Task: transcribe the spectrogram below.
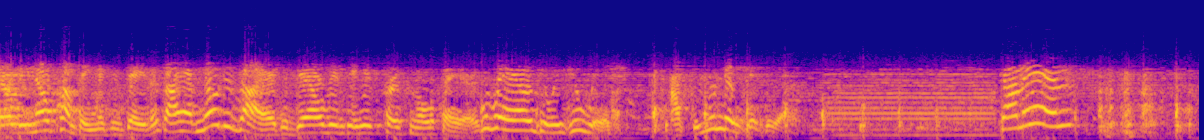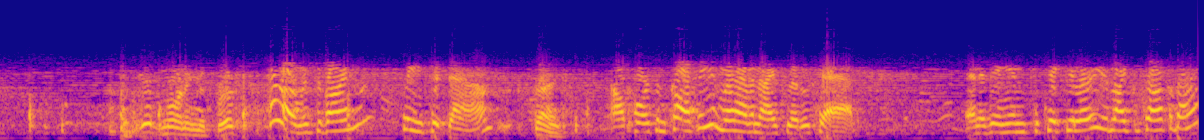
There'll be no pumping, Mrs. Davis. I have no desire to delve into his personal affairs. Well, do as you wish. I'll see you later, dear. Come in. Good morning, Miss Brooks. Hello, Mr. Boynton. Please sit down. Thanks. I'll pour some coffee and we'll have a nice little chat. Anything in particular you'd like to talk about?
